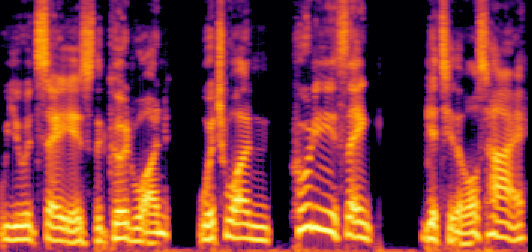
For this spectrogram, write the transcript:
you would say is the good one. Which one? Who do you think gets you the most high?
